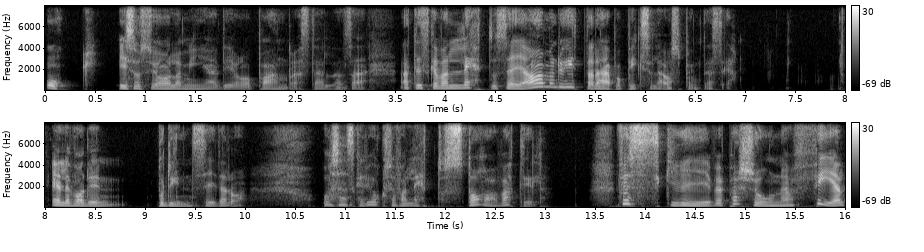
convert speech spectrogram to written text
och i sociala medier och på andra ställen. Så här. Att det ska vara lätt att säga ja men du hittar det här på pixelhouse.se. Eller var det på din sida då. Och sen ska det också vara lätt att stava till. För skriver personen fel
